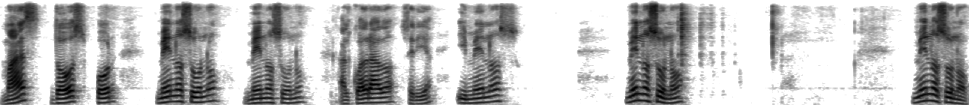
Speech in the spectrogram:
Más 2 por menos 1, menos 1 al cuadrado sería y menos menos 1 menos 1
